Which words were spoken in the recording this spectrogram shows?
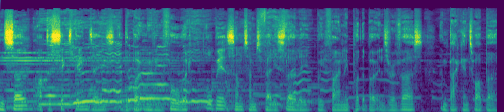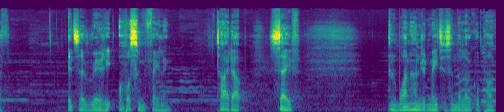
And so, after 16 days of the boat moving forward, albeit sometimes fairly slowly, we finally put the boat into reverse and back into our berth. It's a really awesome feeling. Tied up, safe, and 100 metres from the local pub.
